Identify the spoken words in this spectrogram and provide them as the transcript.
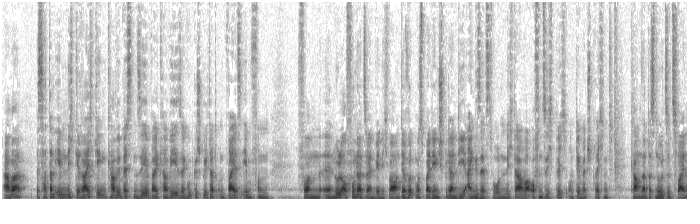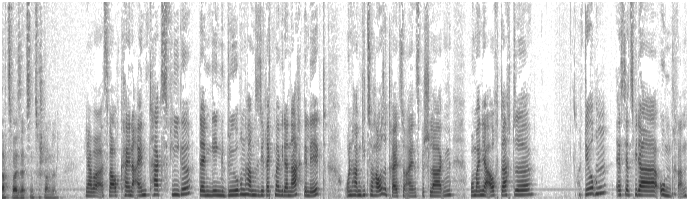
Aber es hat dann eben nicht gereicht gegen KW Bestensee, weil KW sehr gut gespielt hat und weil es eben von, von äh, 0 auf 100 so ein wenig war und der Rhythmus bei den Spielern, die eingesetzt wurden, nicht da war, offensichtlich. Und dementsprechend kam dann das 0 zu 2 nach zwei Sätzen zustande. Ja, aber es war auch keine Eintagsfliege, denn gegen Düren haben sie direkt mal wieder nachgelegt und haben die zu Hause 3 zu 1 geschlagen, wo man ja auch dachte, Düren ist jetzt wieder oben dran.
